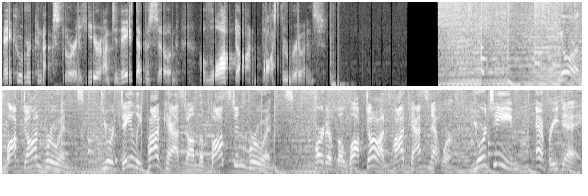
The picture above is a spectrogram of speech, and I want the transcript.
Vancouver Canucks story here on today's episode of Locked On Boston Bruins. Your Locked On Bruins, your daily podcast on the Boston Bruins, part of the Locked On Podcast Network. Your team every day.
